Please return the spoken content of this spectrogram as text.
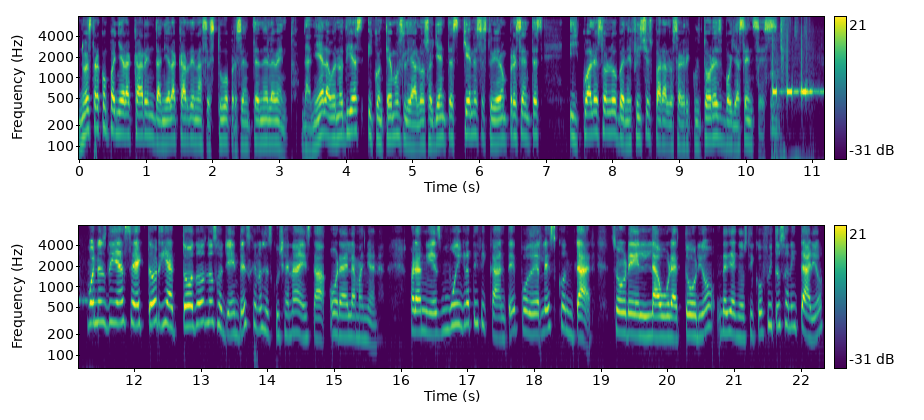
Nuestra compañera Karen Daniela Cárdenas estuvo presente en el evento. Daniela, buenos días y contémosle a los oyentes quiénes estuvieron presentes y cuáles son los beneficios para los agricultores boyacenses. Buenos días Héctor y a todos los oyentes que nos escuchan a esta hora de la mañana. Para mí es muy gratificante poderles contar sobre el laboratorio de diagnóstico fitosanitario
